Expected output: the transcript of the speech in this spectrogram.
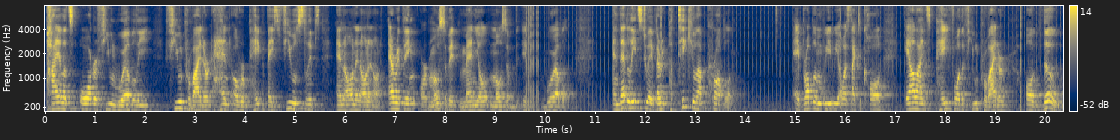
Pilots order fuel verbally, fuel provider hand over paper-based fuel slips, and on and on and on. Everything or most of it manual, most of it verbal. And that leads to a very particular problem. A problem we, we always like to call airlines pay for the fuel provider although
